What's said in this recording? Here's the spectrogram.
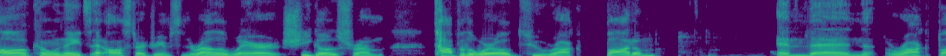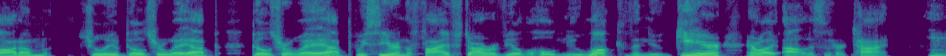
All culminates at All Star Dream Cinderella, where she goes from top of the world to rock bottom, and then rock bottom. Giulia builds her way up, builds her way up. We see her in the five star reveal the whole new look, the new gear, and we're like, oh, this is her time. Hmm.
